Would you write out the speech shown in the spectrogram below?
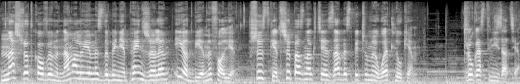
Na środkowym namalujemy zdobienie paint gelem i odbijemy folię. Wszystkie trzy paznokcie zabezpieczymy wet lookiem. Druga stylizacja.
